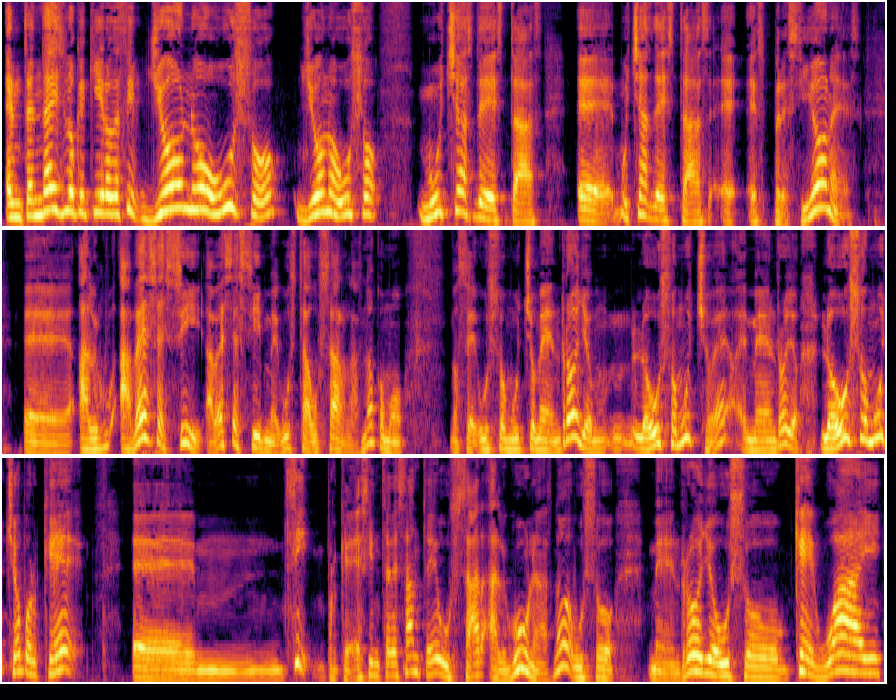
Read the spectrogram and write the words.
¿entendáis lo que quiero decir? Yo no uso, yo no uso muchas de estas, eh, muchas de estas eh, expresiones. Eh, a veces sí, a veces sí me gusta usarlas, ¿no? Como no sé, uso mucho, me enrollo, lo uso mucho, ¿eh? Me enrollo. Lo uso mucho porque... Eh, sí, porque es interesante usar algunas, ¿no? Uso me enrollo, uso qué guay,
